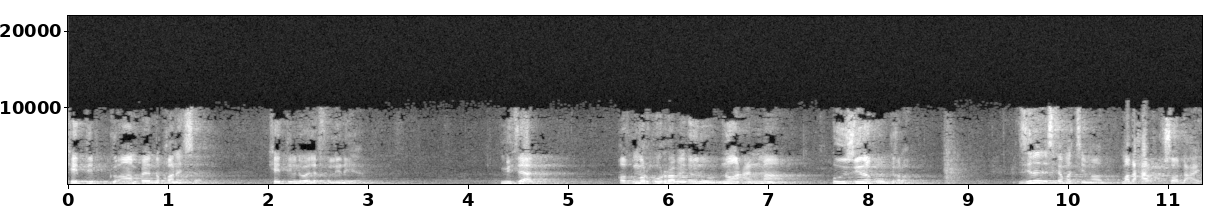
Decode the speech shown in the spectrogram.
Kadib go'aan bay noqonaysaa. Kadibna waa la fulinayaa. Miaal qofku markuu rabay inuu noocan maa uu zino uu galo. Zinada iskama timaado. Madaxaa ku soo dhacay.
